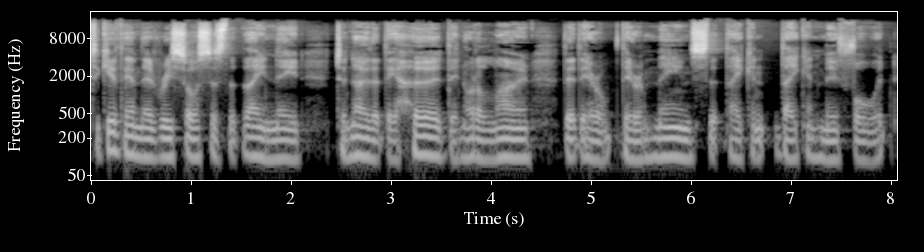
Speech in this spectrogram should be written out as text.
to give them the resources that they need to know that they're heard, they're not alone, that there are, there are means that they can, they can move forward.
